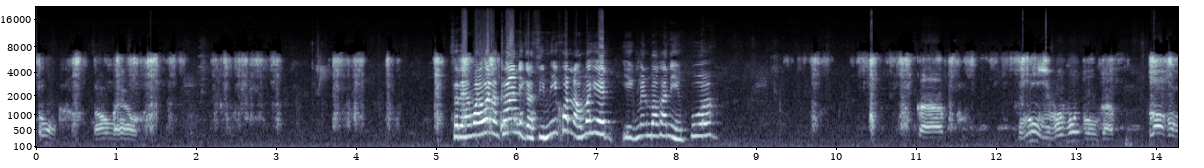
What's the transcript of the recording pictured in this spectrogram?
เออน้องเบล แส ดงว่าวันอังคารนี่ก็สิมีคนเอามาเฮ็ดอีกแม่นบ่คะนี่ปัวก็นี่พวกพวกผมกับรอบผม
